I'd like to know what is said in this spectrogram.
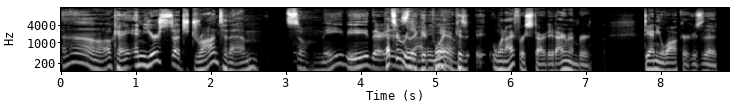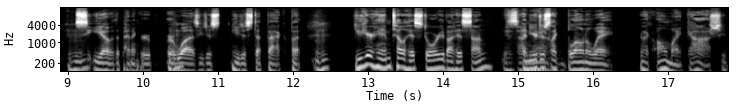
oh, okay, and you're such drawn to them, so maybe there That's a really that good point because when I first started, I remember Danny Walker, who's the Mm-hmm. CEO of the Pennant Group, or was he just he just stepped back. But Mm-hmm. you hear him tell his story about his son, His son, and you're yeah. just like blown away. You're like, oh my gosh, he,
